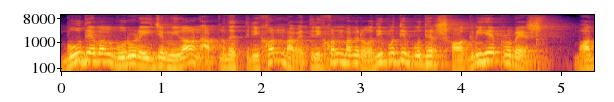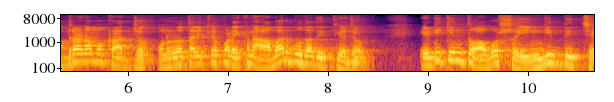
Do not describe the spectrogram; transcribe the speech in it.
বুধ এবং গুরুর এই যে মিলন, আপনাদের ত্রিকোণভাবে, ত্রিকোণভাবের অধিপতি বুধের স্বগৃহে প্রবেশ, ভদ্রা নামক রাজযোগ পনেরো তারিখের পর এখানে আবার বুধাদিত্য যোগ। এটি কিন্তু অবশ্যই ইঙ্গিত দিচ্ছে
